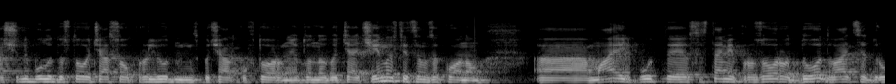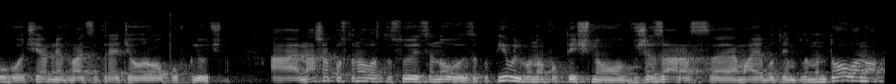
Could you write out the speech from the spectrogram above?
е, ще не були до того часу оприлюднені спочатку вторгнення, то набуття чинності цим законом е, мають бути в системі Прозоро до 22 червня 2023 року, включно. А наша постанова стосується нових закупівель. Воно фактично вже зараз е, має бути імплементовано.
